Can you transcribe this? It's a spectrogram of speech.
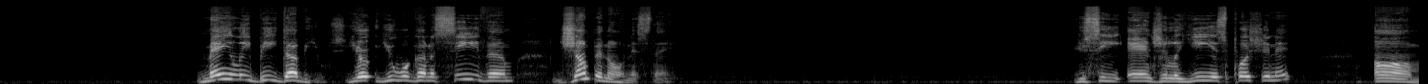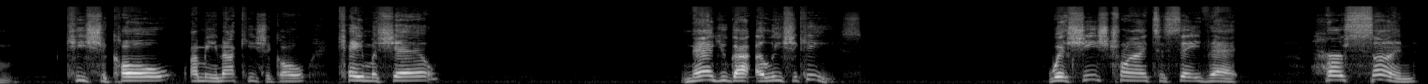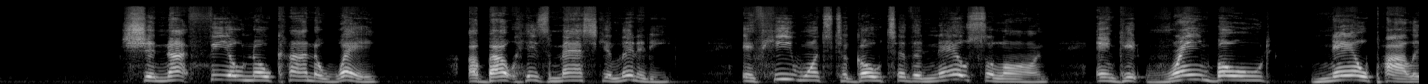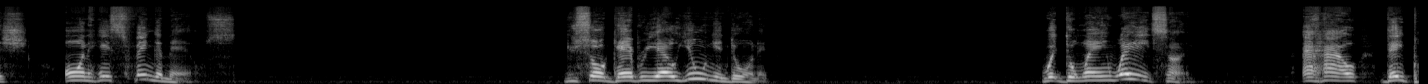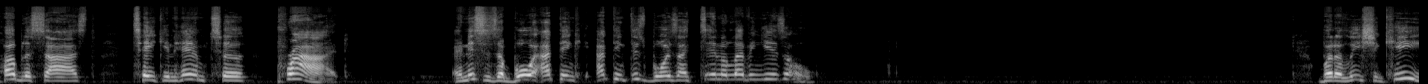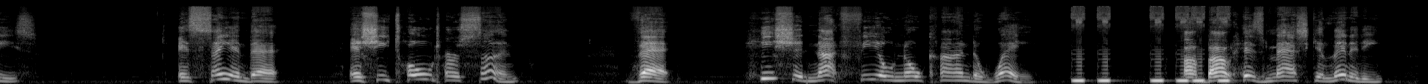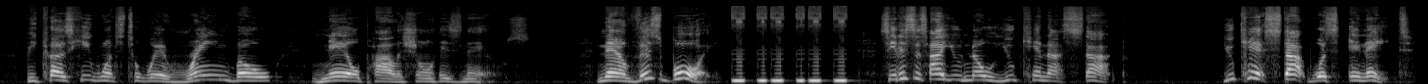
Mainly BWs. You you were gonna see them jumping on this thing. You see Angela Yee is pushing it. Um Keyshia Cole, I mean not Keyshia Cole, K Michelle. Now you got Alicia Keys, where she's trying to say that her son should not feel no kind of way about his masculinity if he wants to go to the nail salon and get rainbowed nail polish on his fingernails. You saw Gabrielle Union doing it with Dwyane Wade's son and how they publicized taking him to Pride. And this is a boy, I think I think this boy's like 10, 11 years old. But Alicia Keys is saying that, and she told her son that he should not feel no kind of way about his masculinity because he wants to wear rainbow nail polish on his nails. Now, this boy, see, this is how you know you cannot stop. You can't stop what's innate.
